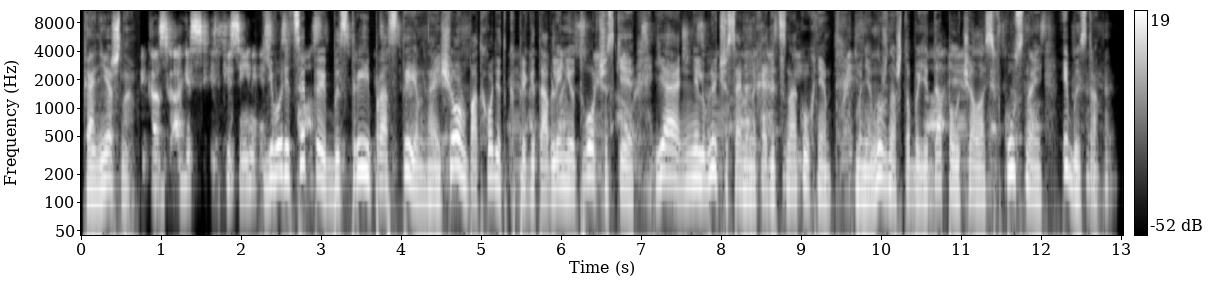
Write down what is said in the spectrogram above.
Конечно. Uh, его рецепты быстрые и простые, а еще он подходит к приготовлению творчески. Я не люблю часами находиться на кухне. Мне нужно, чтобы еда получалась вкусной и быстро.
